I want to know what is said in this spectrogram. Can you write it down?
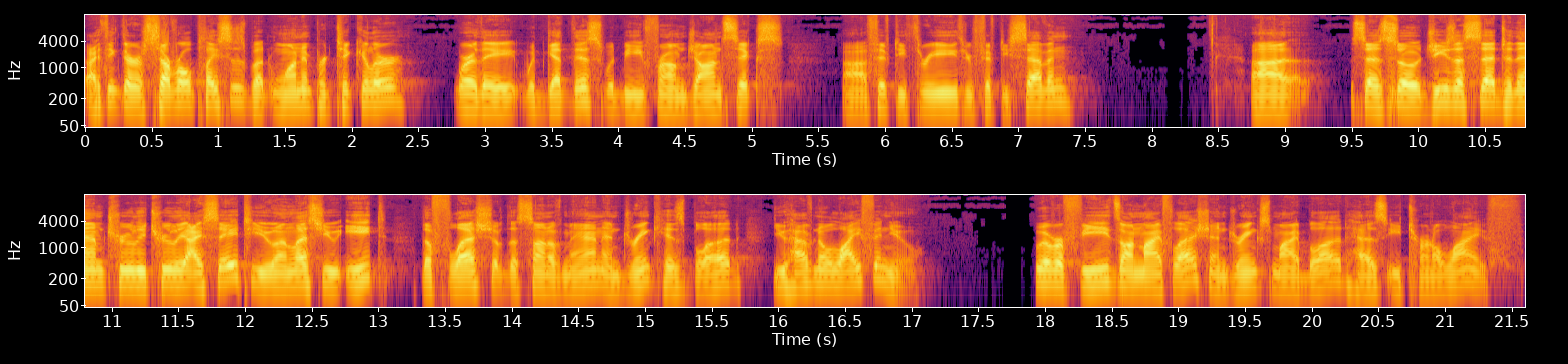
I think there are several places, but one in particular where they would get this would be from John 6, uh, 53 through 57. Uh, says, So Jesus said to them, Truly, truly, I say to you, unless you eat the flesh of the Son of Man and drink his blood, you have no life in you. Whoever feeds on my flesh and drinks my blood has eternal life,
